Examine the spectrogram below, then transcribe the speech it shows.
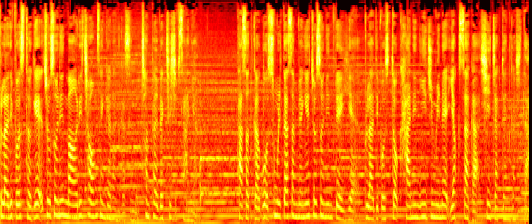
블라디보스톡에 조선인 마을이 처음 생겨난 것은 1874년. 다섯 가구 25명의 조선인들에 의해 블라디보스톡 한인 이주민의 역사가 시작된 것이다.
